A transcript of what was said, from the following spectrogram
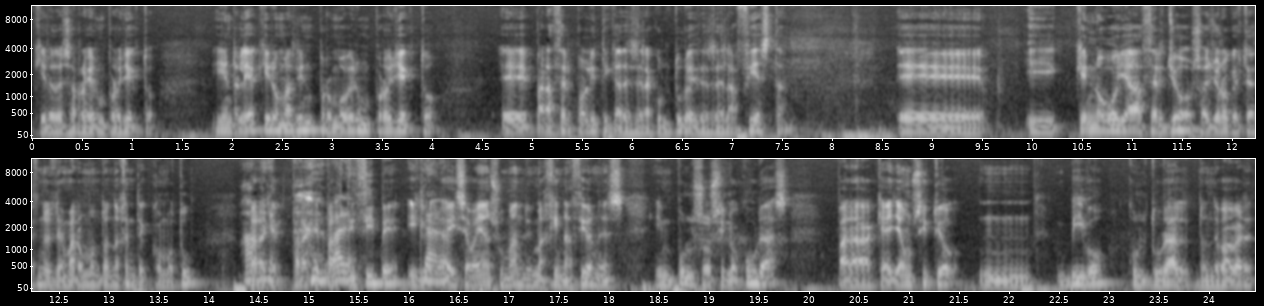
Quiero desarrollar un proyecto. Y en realidad quiero más bien promover un proyecto eh, para hacer política desde la cultura y desde la fiesta. eh, y que no voy a hacer yo. O sea, yo lo que estoy haciendo es llamar a un montón de gente como tú. Ah, para, mira. que, para que Vale. participe y Claro. ahí se vayan sumando imaginaciones, impulsos y locuras para que haya un sitio mm, vivo, cultural, donde va a haber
